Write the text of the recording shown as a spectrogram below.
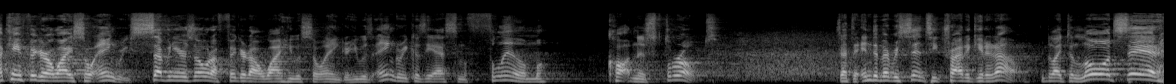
I can't figure out why he's so angry. Seven years old, I figured out why he was so angry. He was angry because he had some phlegm caught in his throat. So at the end of every sentence, he'd try to get it out. He'd be like, the Lord said,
